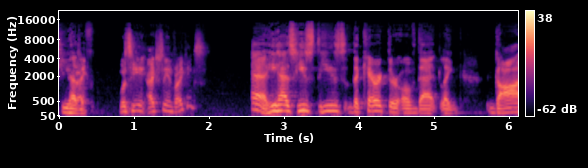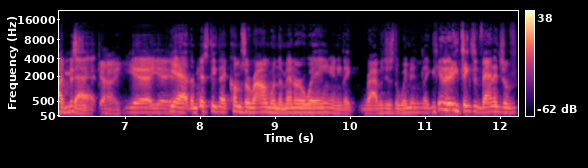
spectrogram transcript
he has Vi- was he actually in Vikings? yeah he has he's he's the character of that like god mystic that guy. Yeah, yeah, yeah. yeah, the mystic that comes around when the men are away and he like ravages the women. Like he takes advantage of,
